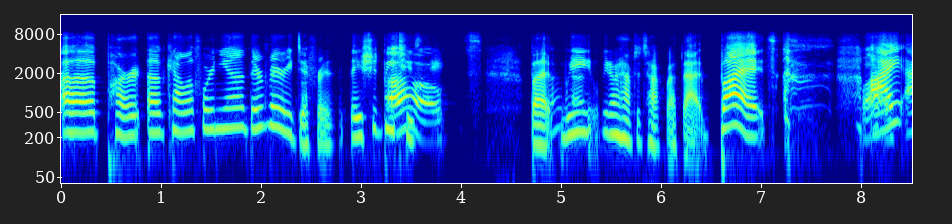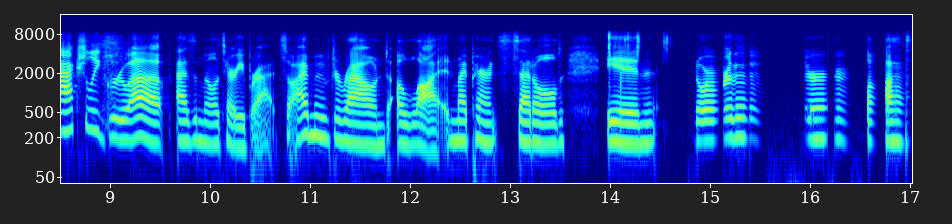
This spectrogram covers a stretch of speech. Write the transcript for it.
a part of California. They're very different. They should be two states. But Okay. we we don't have to talk about that. But Wow. I actually grew up as a military brat. So I moved around a lot and my parents settled in northern Los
